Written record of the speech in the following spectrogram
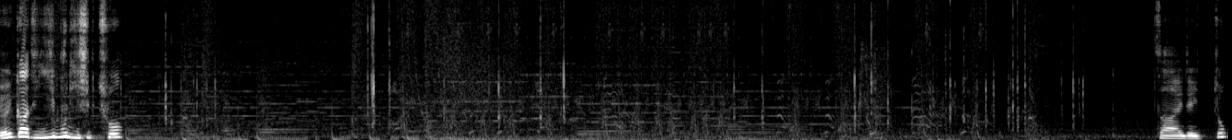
여기까지 2분 20초? 자 이제 이쪽.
